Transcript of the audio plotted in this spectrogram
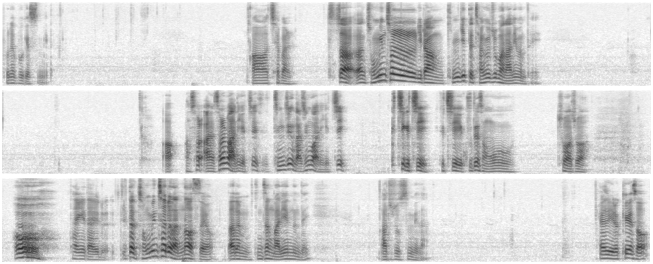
보내보겠습니다. 아 제발 진짜 난 정민철이랑 김기태 장효주만 아니면 돼. 아, 아, 설, 아 설마 아니겠지? 등등 낮은 거 아니겠지? 그치 그치 그치 구대성 오 좋아 좋아 오 다행이다. 일단 정민철은 안 나왔어요. 나름 긴장 많이 했는데 아주 좋습니다. 그래서 이렇게 해서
